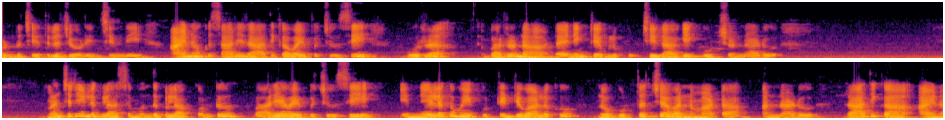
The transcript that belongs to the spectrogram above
రెండు చేతులు జోడించింది. ఆయన ఒకసారి రాధిక వైపు చూసి బుర్ర బర్రున డైనింగ్ టేబుల్ కుర్చీలాగి కూర్చున్నాడు. మంచినీళ్ళ గ్లాసు ముందుకు లాక్కుంటూ భార్య వైపు చూసి ఇన్నేళ్ళకు మీ పుట్టింటి వాళ్ళకు నువ్వు గుర్తొచ్చావన్నమాట అన్నాడు. రాధిక ఆయన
